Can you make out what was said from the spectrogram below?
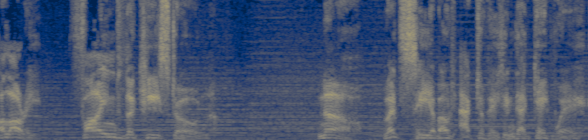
Allari, find the keystone. Now, let's see about activating that gateway.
